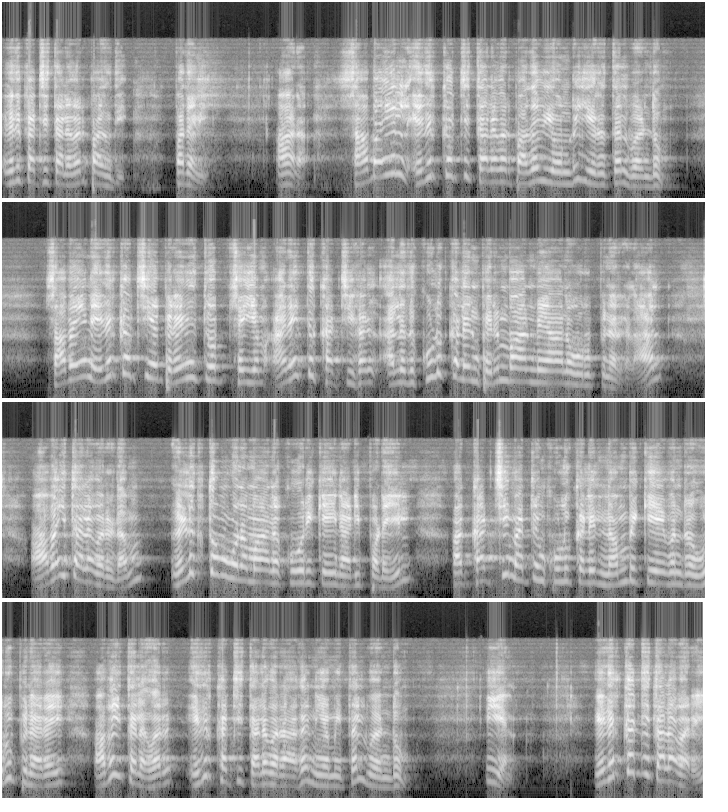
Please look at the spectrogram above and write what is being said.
எதிர்கட்சி தலைவர் பகுதி பதவி ஆனால் சபையில் எதிர்கட்சி தலைவர் பதவி ஒன்று இருத்தல் வேண்டும் சபையின் எதிர்க்கட்சியை பிரதிநிதித்துவம் செய்யும் அனைத்து கட்சிகள் அல்லது குழுக்களின் பெரும்பான்மையான உறுப்பினர்களால் அவை தலைவரிடம் எழுத்து மூலமான கோரிக்கையின் அடிப்படையில் அக்கட்சி மற்றும் குழுக்களில் நம்பிக்கையை வென்ற உறுப்பினரை அவைத்தலைவர் எதிர்க்கட்சி தலைவராக நியமித்தல் வேண்டும். இயன் எதிர்க்கட்சி தலைவரை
